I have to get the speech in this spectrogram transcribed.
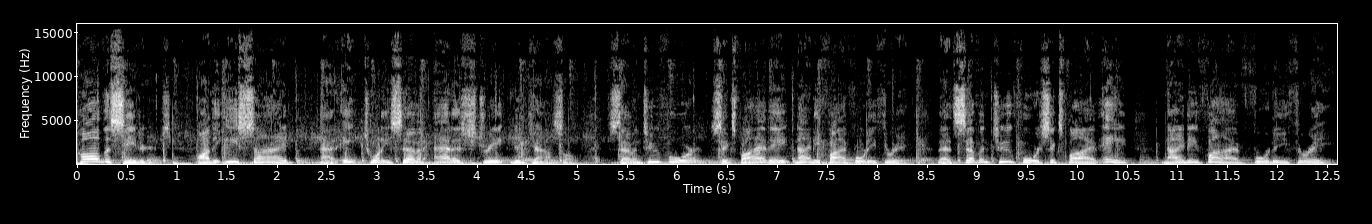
Call the Cedars on the east side at 827 Addis Street, Newcastle. 724 658 9543. That's 724 658 9543.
